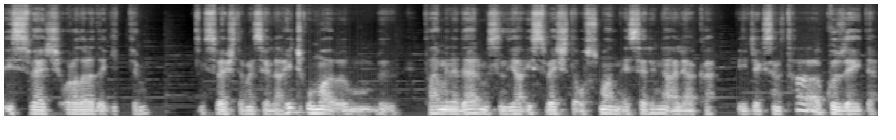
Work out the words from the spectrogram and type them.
İsveç oralara da gittim. İsveç'te mesela hiç umar tahmin eder misiniz ya İsveç'te Osmanlı eseri ne alaka diyeceksiniz ta kuzeyde.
